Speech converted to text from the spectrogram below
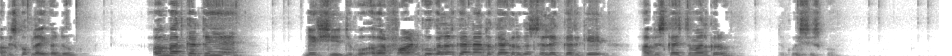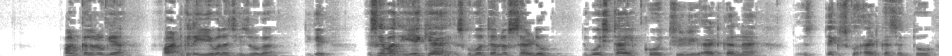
आप इसको अप्लाई कर दो। अब हम बात करते हैं नेक्स्ट चीज़ देखो, अगर फॉन्ट को कलर करना है तो क्या करोगे? सेलेक्ट करके आप इसका इस्तेमाल करो। देखो इस चीज़ को। फॉन्ट कलर हो गया। फॉन्ट के लिए ये वाला चीज़ होगा, ठीक है? इसके बाद ये क्या है? इसको बोलते हैं हम लोग सैडो देखो स्टाइल को थ्री ऐड करना है तो इस टेक्स्ट को ऐड कर सकते हो।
